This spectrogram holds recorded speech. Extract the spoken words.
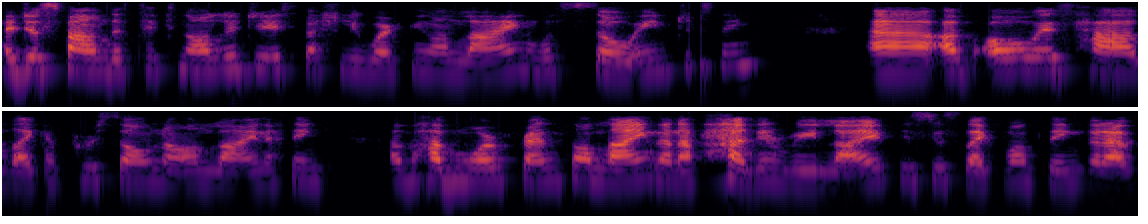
I just found the technology, especially working online, was so interesting. Uh, I've always had like a persona online. I think I've had more friends online than I've had in real life. It's just like one thing that I've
